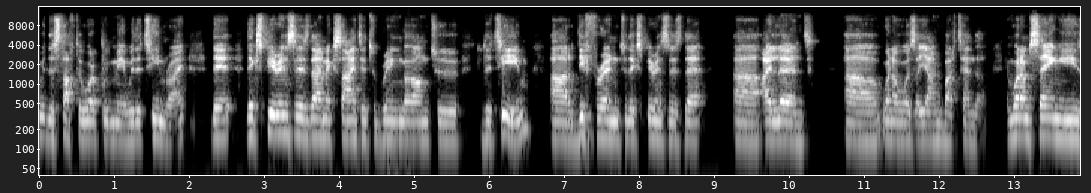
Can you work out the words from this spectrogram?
with the staff to work with me with the team right? The the experiences that i'm excited to bring on to, to the team are different to the experiences that uh, i learned uh, when i was a young bartender. And what i'm saying is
